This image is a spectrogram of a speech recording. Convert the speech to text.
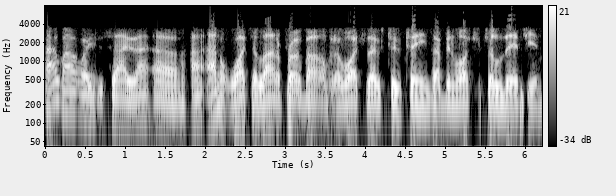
I've always decided I, uh, I I don't watch a lot of pro ball, but I watch those two teams. I've been watching Philadelphia and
